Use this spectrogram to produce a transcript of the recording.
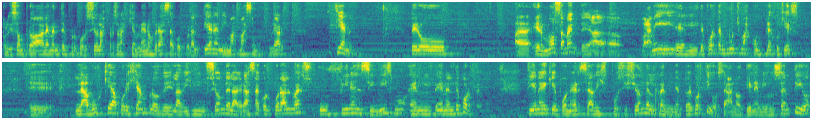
porque son probablemente en proporción las personas que menos grasa corporal tienen y más masa muscular tienen. Pero ah, hermosamente, ah, ah, para mí el deporte es mucho más complejo que eso. Eh, la búsqueda, por ejemplo, de la disminución de la grasa corporal no es un fin en sí mismo en, el deporte. Tiene que ponerse a disposición del rendimiento deportivo. O sea, no tiene ni un sentido.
